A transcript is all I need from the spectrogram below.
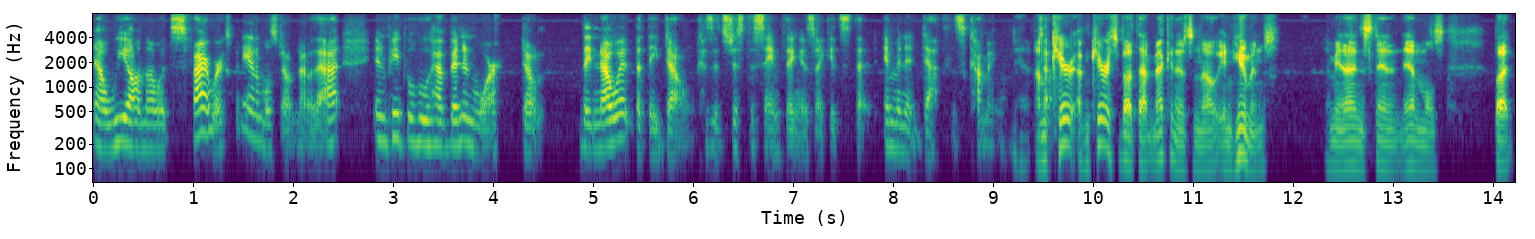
now we all know it's fireworks but animals don't know that and people who have been in war don't they know it but they don't because it's just the same thing as like it's that imminent death is coming Yeah. I'm So- curious. I'm curious about that mechanism though in humans. I mean, I understand it in animals, but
